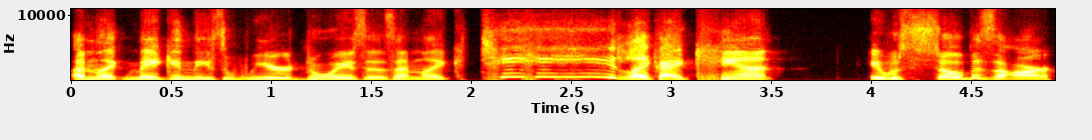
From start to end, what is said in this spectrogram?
I'm like making these weird noises. I'm like, tee like I can't. It was so bizarre.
